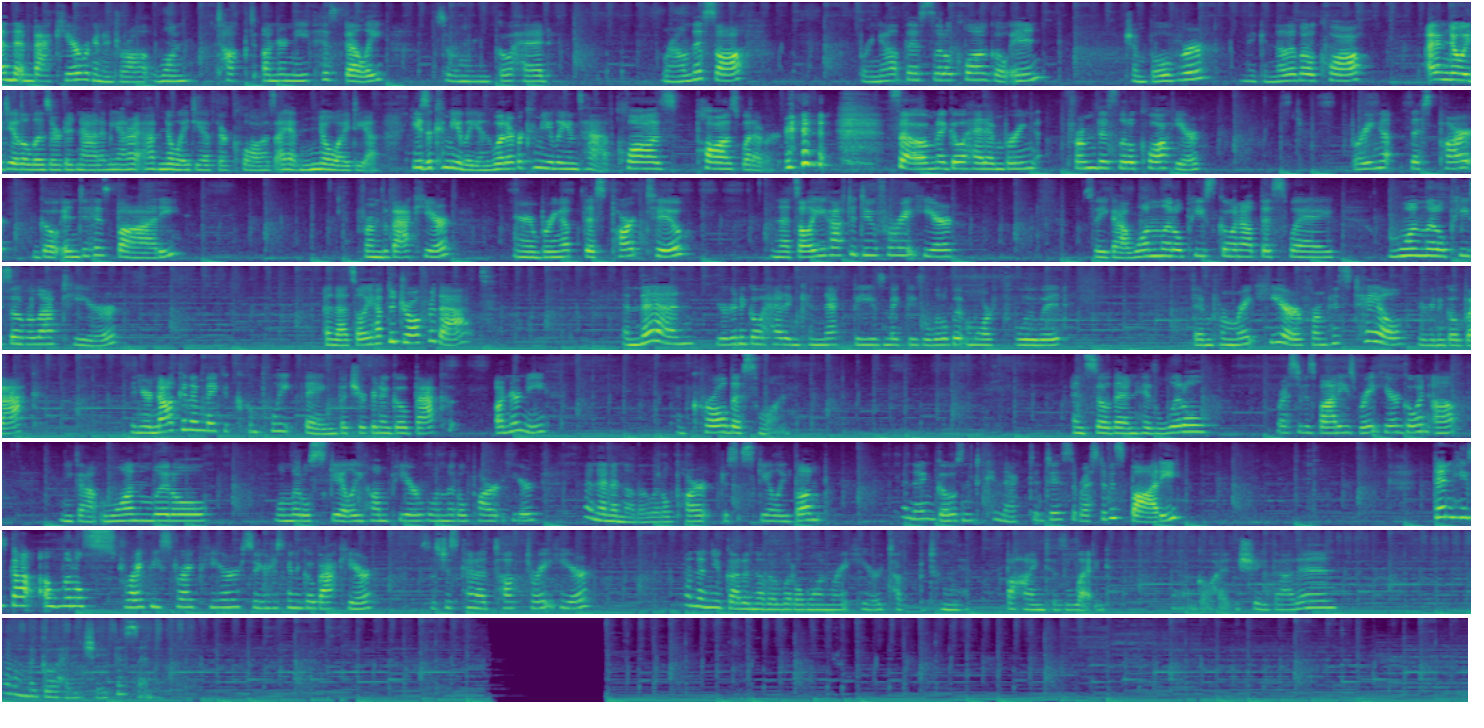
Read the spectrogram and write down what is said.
And then back here, we're gonna draw one tucked underneath his belly. So I'm gonna go ahead, round this off, bring out this little claw, go in, jump over, make another little claw, I have no idea the lizard anatomy. I, I have no idea if they're claws. I have no idea. He's a chameleon, whatever chameleons have. Claws, paws, whatever. so I'm gonna go ahead and bring from this little claw here, bring up this part, go into his body. From the back here, you're gonna bring up this part too. And that's all you have to do for right here. So you got one little piece going out this way, one little piece overlapped here. And that's all you have to draw for that. And then you're gonna go ahead and connect these, make these a little bit more fluid. Then from right here, from his tail, you're gonna go back and you're not gonna make a complete thing, but you're gonna go back underneath and curl this one. And so then his little Rest of his body's right here going up. You got one little, one little scaly hump here, one little part here, and then another little part, just a scaly bump, and then goes into connect into the rest of his body. Then he's got a little stripy stripe here, so you're just gonna go back here. So it's just kind of tucked right here. And then you've got another little one right here tucked between behind his leg go ahead and shade that in. And I'm gonna go ahead and shade this in.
